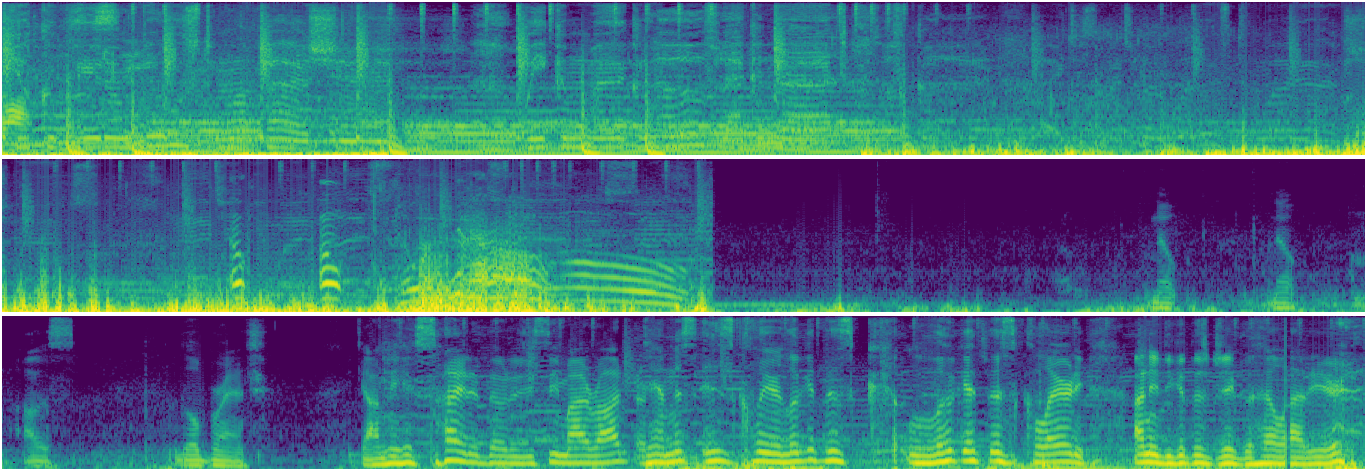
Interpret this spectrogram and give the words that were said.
Rock. could be the muse to my passion. We can make love Got me excited though. Did you see my rod? Damn, this is clear. Look at this. Look at this clarity. I need to get this jig the hell out of here.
